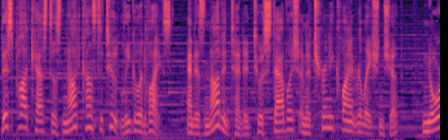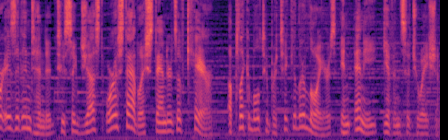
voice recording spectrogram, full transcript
This podcast does not constitute legal advice and is not intended to establish an attorney client relationship nor is it intended to suggest or establish standards of care applicable to particular lawyers in any given situation.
